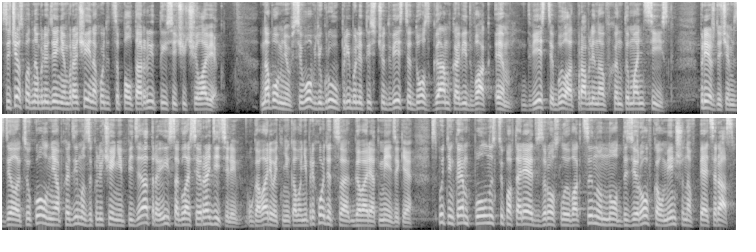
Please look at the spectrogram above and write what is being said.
Сейчас под наблюдением врачей находится полторы тысячи человек. Напомню, всего в Югру прибыли 1200 доз гам ковид вак м 200 было отправлено в Ханты-Мансийск. Прежде чем сделать укол, необходимо заключение педиатра и согласие родителей. Уговаривать никого не приходится, говорят медики. Спутник М полностью повторяет взрослую вакцину, но дозировка уменьшена в пять раз.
